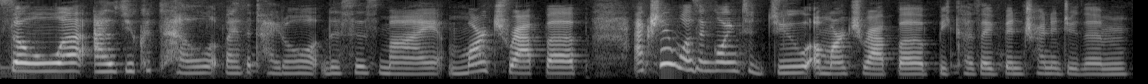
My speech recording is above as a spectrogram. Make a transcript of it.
So, uh, as you could tell by the title, this is my March wrap up. I actually, wasn't going to do a March wrap up because I've been trying to do them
